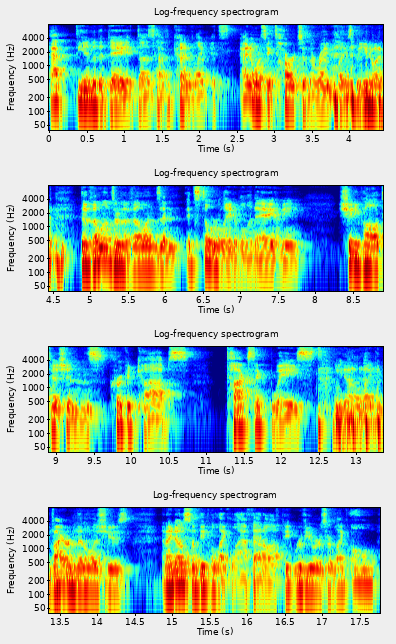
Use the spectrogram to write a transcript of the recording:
at the end of the day, it does have kind of like it's. I don't want to say it's hearts in the right place, but you know what? I mean? The villains are the villains, and it's still relatable today. I mean, shitty politicians, crooked cops, toxic waste, you know, like environmental issues. And I know some people like laugh that off. Reviewers are like, "Oh,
